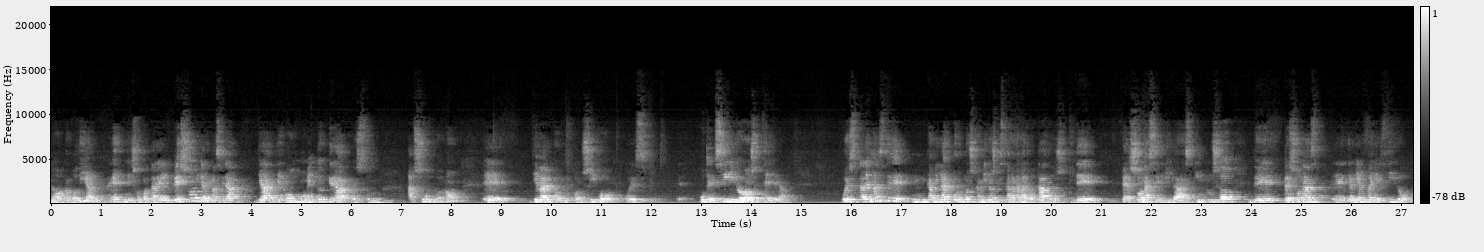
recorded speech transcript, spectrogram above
no, no podían ¿eh? ni soportar el peso y además era, ya llegó un momento en que era pues, absurdo, ¿no? Eh, llevar consigo pues, utensilios, etc. Pues además de mm, caminar por unos caminos que estaban abarrotados de personas heridas, incluso de personas eh, que habían fallecido,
